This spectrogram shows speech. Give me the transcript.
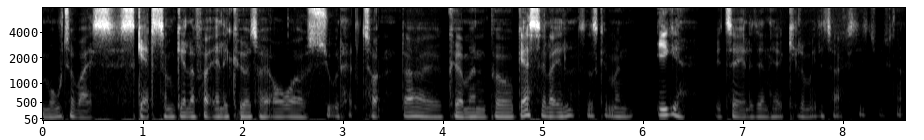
motorvejsskat, som gælder for alle køretøjer over 7,5 ton. Der øh, kører man på gas eller el, så skal man ikke betale den her kilometertaks i Tyskland.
